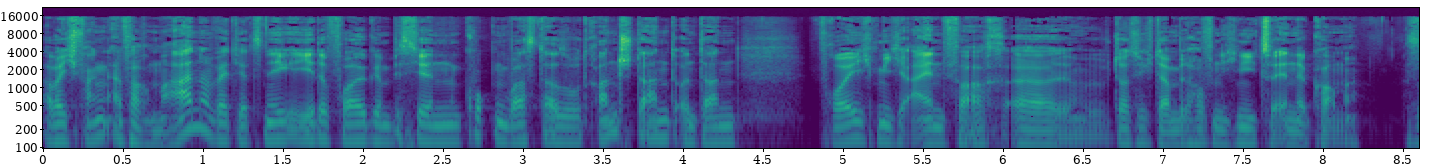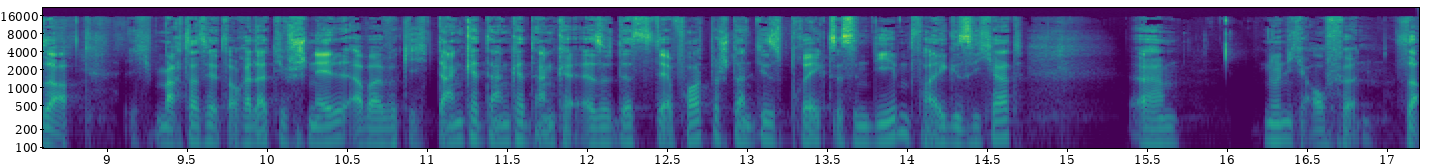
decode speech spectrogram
aber ich fange einfach mal an und werde jetzt ne- jede Folge ein bisschen gucken, was da so dran stand und dann freue ich mich einfach, äh, dass ich damit hoffentlich nie zu Ende komme. So, ich mache das jetzt auch relativ schnell, aber wirklich danke, danke, danke. Also das, der Fortbestand dieses Projekts ist in jedem Fall gesichert. Ähm, nur nicht aufhören. So,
